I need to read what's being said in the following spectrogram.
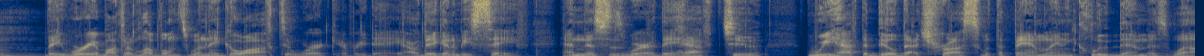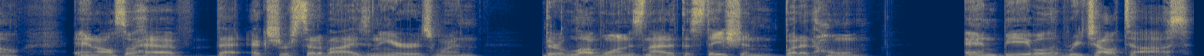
Mhm. They worry about their loved ones when they go off to work every day. Are they going to be safe? And this is where they have to, we have to build that trust with the family and include them as well. And also have that extra set of eyes and ears when their loved one is not at the station, but at home and be able to reach out to us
